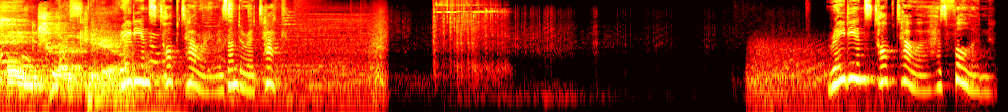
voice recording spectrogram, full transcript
ultra kill. Radiant's top tower is under attack. Radiant's top tower has fallen.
